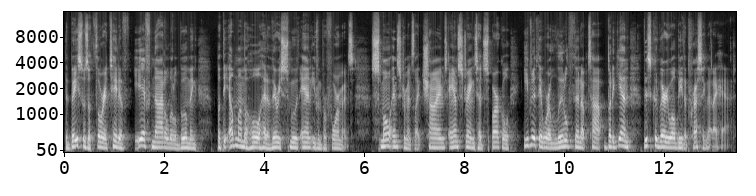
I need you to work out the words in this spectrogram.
The bass was authoritative, if not a little booming, but the album on the whole had a very smooth and even performance. Small instruments like chimes and strings had sparkle, even if they were a little thin up top, but again, this could very well be the pressing that I had.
